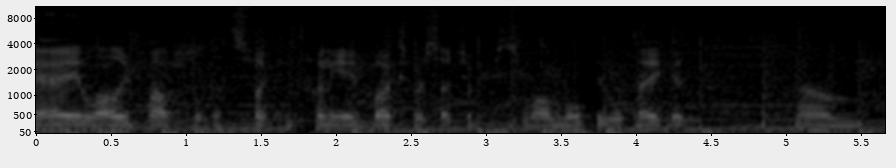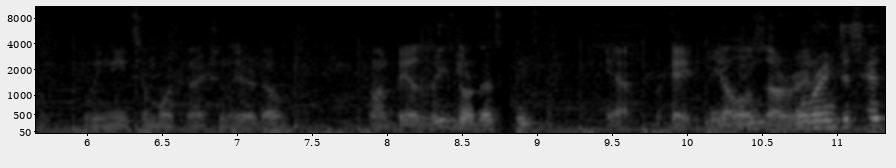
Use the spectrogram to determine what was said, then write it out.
Okay, lollipops. Well, that's fucking 28 bucks for such a small multi. We'll take it. Um, we need some more connections here, though. Come on, Beals. Please no, that's pink. Yeah. Okay, yellows are in. Oranges hit.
